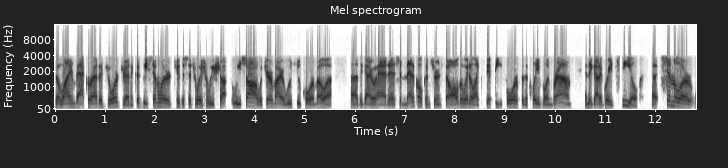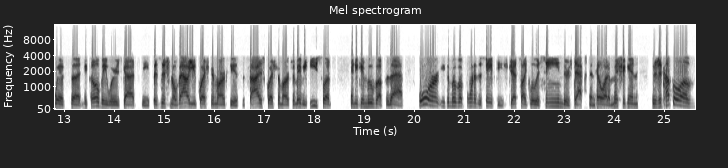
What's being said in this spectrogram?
the linebacker out of Georgia, and it could be similar to the situation we saw, we saw with Jeremiah Owusu-Koramoah, uh, the guy who had uh, some medical concerns, fell all the way to like 54 for the Cleveland Browns and they got a great steal. Uh, similar with uh, Nakobe, where he's got the positional value question marks, he has the size question marks, so maybe he slips, and you can move up for that. Or you can move up one of the safeties. Jets like Lewis Cine, there's Daxton Hill out of Michigan. There's a couple of,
